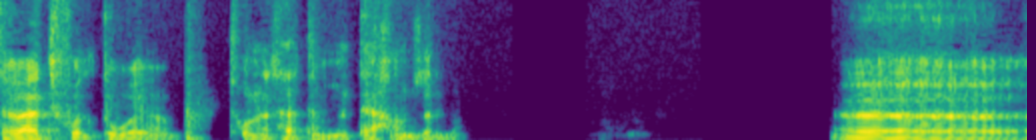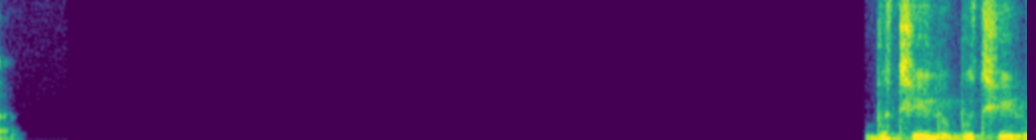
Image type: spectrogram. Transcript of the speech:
ሰባት ይፈልጥዎ እዮም። እቲ ኩነታት ምንታይ ከም ዘሎ ብትኢሉ ብትኢሉ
